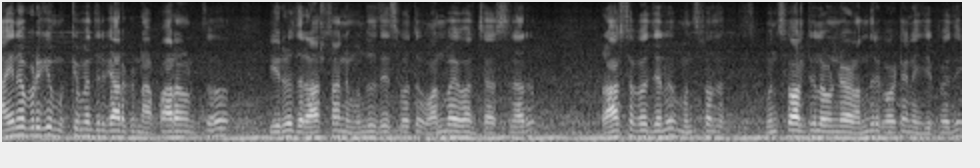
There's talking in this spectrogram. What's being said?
అయినప్పటికీ ముఖ్యమంత్రి గారికి నా అపారంతో ఈరోజు రాష్ట్రాన్ని ముందుకు తీసుకుపోతూ వన్ బై వన్ చేస్తున్నారు. రాష్ట్ర ప్రజలు మున్సిపల్ మున్సిపాలిటీలో ఉండే వాళ్ళందరికీ ఒకటే నేను చెప్పేది.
